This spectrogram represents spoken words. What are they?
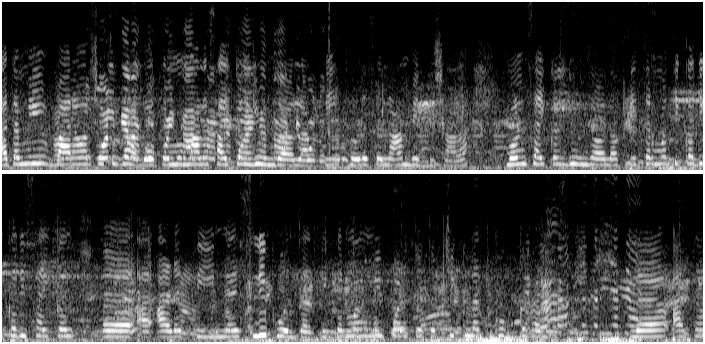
आता मी बारा वर्षाची झाले तर मग मला सायकल घेऊन जावं लागते. थोडंसं लांब येते शाळा. म्हणून सायकल घेऊन जावं लागते. तर मग ती कधी कधी सायकल अडकती नाही स्लिप होऊन जाते. तर मग मी पडतो तर चिखलात खूप घाण असते. आता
